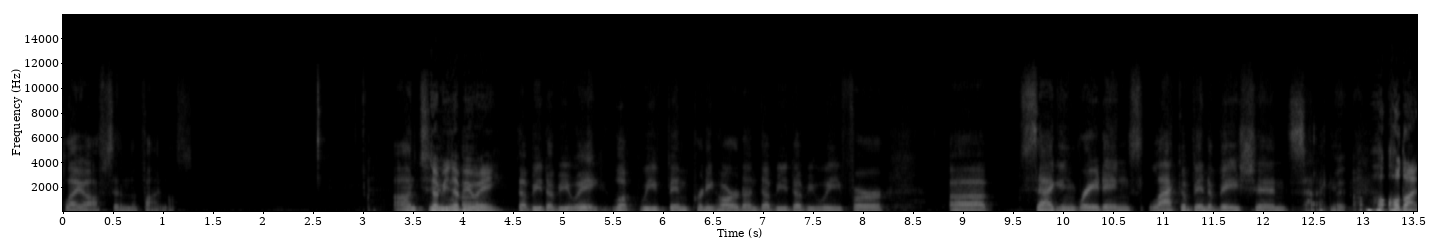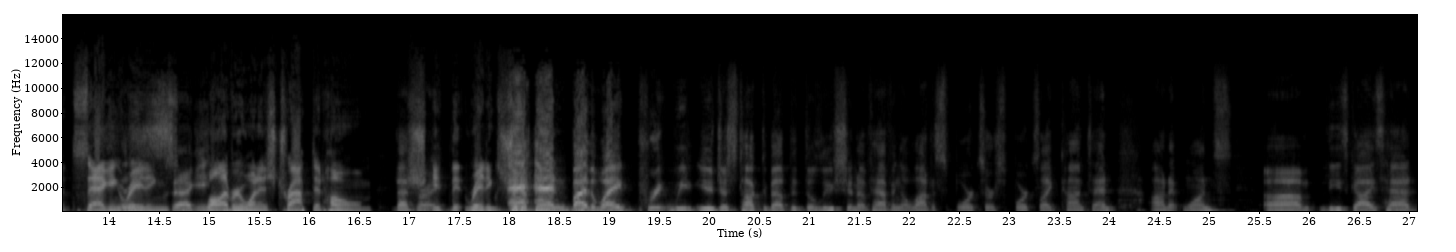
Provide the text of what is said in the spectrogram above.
playoffs and the finals. On to uh, WWE. WWE. Look, we've been pretty hard on WWE for uh, sagging ratings, lack of innovation. Uh, ho- Hold on, sagging Is ratings saggy? while everyone is trapped at home. That's right. it- the ratings should have been. and by the way, pre, we you just talked about the dilution of having a lot of sports or sports-like content on at once. Um, these guys had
